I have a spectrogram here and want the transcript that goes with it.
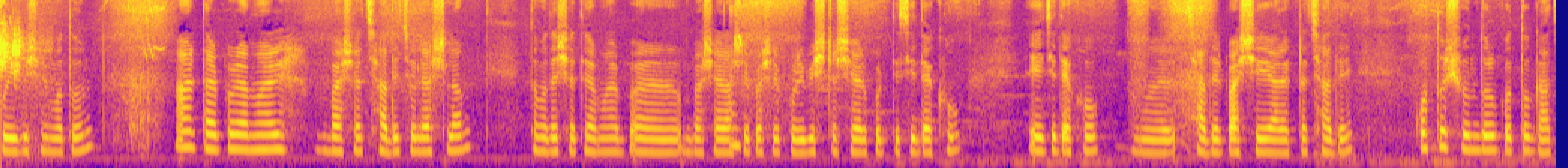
পরিবেশের মতন। আর তারপর আমার বাসার ছাদে চলে আসলাম। তোমাদের সাথে আমার বাসার আশেপাশের পরিবেশটা শেয়ার করতেছি, দেখো। এই যে দেখো ছাদের পাশে আর একটা ছাদে। কত সুন্দর, কত গাছ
